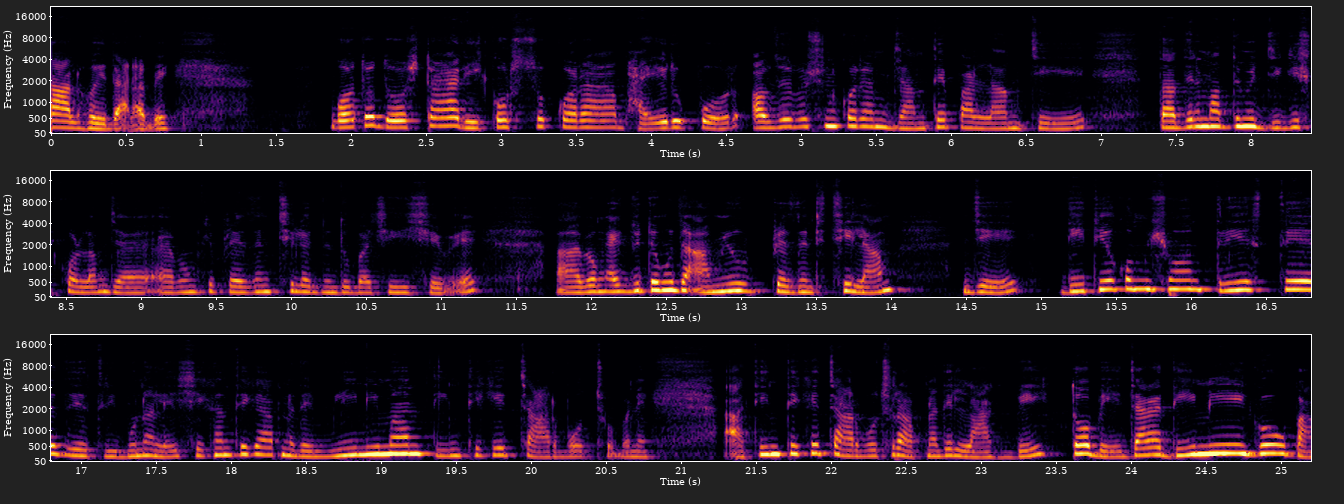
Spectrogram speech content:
কাল হয়ে দাঁড়াবে। গত দশটা রিকোর্স করা ভাইয়ের উপর অবজারভেশন করে আমি জানতে পারলাম যে তাদের মাধ্যমে জিজ্ঞেস করলাম যে, এবং কি প্রেজেন্ট ছিল একজন দুবাসী হিসেবে। এবং এক দুটোর মধ্যে আমিও প্রেজেন্ট ছিলাম যে দ্বিতীয় কমিশন ত্রিস্তে যে ট্রিব্যুনালে সেখান থেকে আপনাদের মিনিমাম তিন থেকে চার বছর মানে তিন থেকে চার বছর আপনাদের লাগবে। তবে যারা দিনিগো বা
